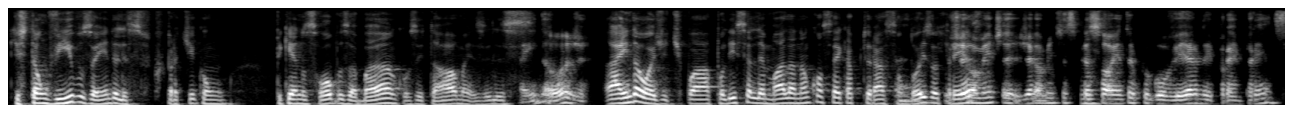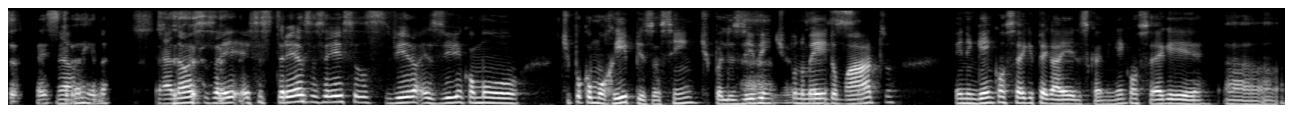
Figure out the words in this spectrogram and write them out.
que estão vivos ainda, eles praticam pequenos roubos a bancos e tal, mas eles. Ainda hoje? Ainda hoje. Tipo, a polícia alemã ela não consegue capturar, são é, dois ou três. Geralmente, geralmente esse pessoal é. entra pro governo e pra imprensa. É estranho, é. né? É, não, esses aí, esses três, esses, viram, eles vivem como. Tipo como hippies, assim. Tipo, eles vivem ah, tipo, no meio do mato e ninguém consegue pegar eles, cara. Ninguém consegue. Uh,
